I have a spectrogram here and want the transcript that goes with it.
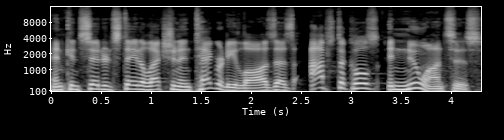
and considered state election integrity laws as obstacles and nuances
